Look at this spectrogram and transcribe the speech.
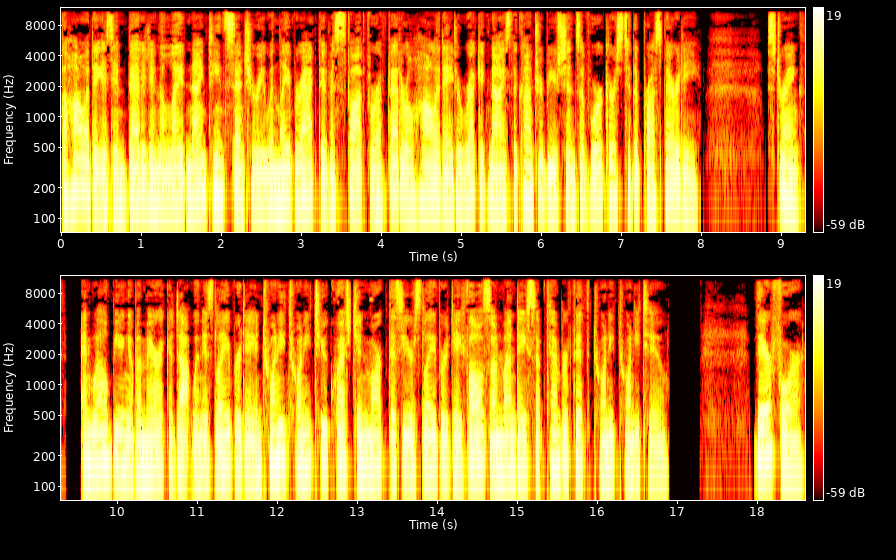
The holiday is embedded in the late 19th century when labor activists fought for a federal holiday to recognize the contributions of workers to the prosperity, strength, and well-being of America. When is Labor Day in 2022? Question mark This year's Labor Day falls on Monday, September 5, 2022. Therefore,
